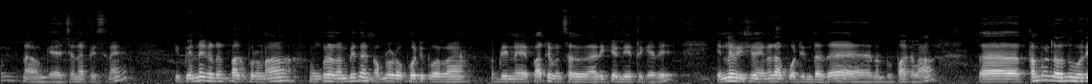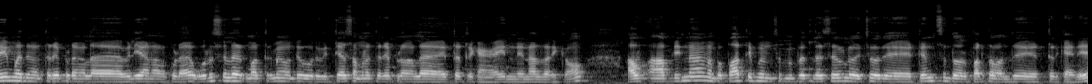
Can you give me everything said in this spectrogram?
நான் உங்கள் சென்னை பேசுகிறேன் இப்போ என்ன கடன் பார்க்க போகிறோன்னா உங்களை நம்பி தான் கம்பளோட போட்டி போடுறேன் அப்படின்னு பார்த்திபன் சார் ஒரு அறிக்கை வெளியிட்டிருக்காரு. என்ன விஷயம் என்னடா போட்டின்றதை நம்ம பார்க்கலாம். தமிழில் வந்து ஒரே மாதிரியான திரைப்படங்களை வெளியானாலும் கூட ஒரு சிலர் மாத்திரமே வந்து ஒரு வித்தியாசமான திரைப்படங்களை எடுத்துகிட்ருக்காங்க இந்த நாள் வரைக்கும். அவ் அப்படின்னா நம்ம பார்த்திபன் சமீபத்தில் சிறுவில் வச்சு ஒரு டென்ஸ்ன்ற ஒரு படத்தை வந்து எடுத்திருக்காரு.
